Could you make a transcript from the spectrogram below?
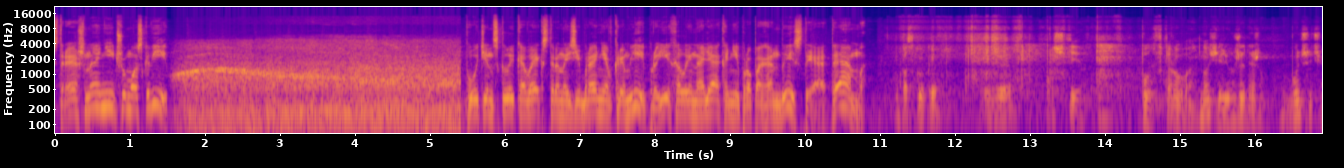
Страшна ніч у Москві. Путін скликав екстрене зібрання в Кремлі. Приїхали налякані пропагандисти, а там поскольку вже почти пол второго ночі, или вже даже більше, ніж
